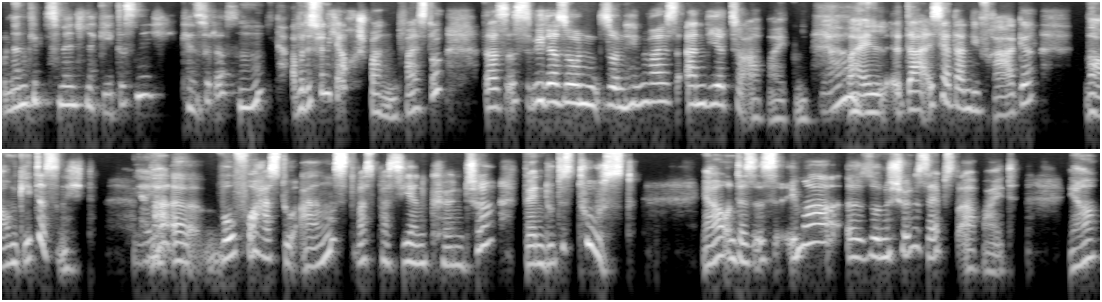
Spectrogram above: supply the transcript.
Und dann gibt es Menschen, da geht es nicht. Kennst du das? Mhm. Aber das finde ich auch spannend, weißt du? Das ist wieder so ein, so ein Hinweis, an dir zu arbeiten. Ja. Weil äh, da ist ja dann die Frage, warum geht das nicht? Ja, ja. Äh, wovor hast du Angst, was passieren könnte, wenn du das tust? Ja, und das ist immer äh, so eine schöne Selbstarbeit. Ja.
